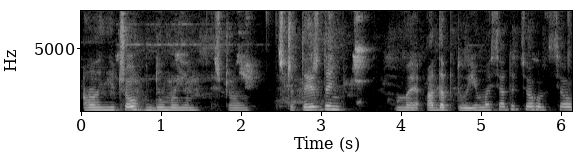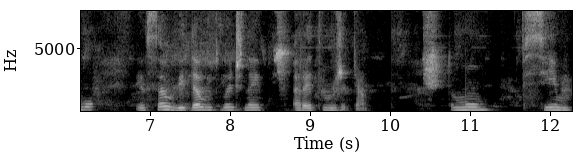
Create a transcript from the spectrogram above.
Але нічого, думаю, що ще тиждень ми адаптуємося до цього всього і все увійде у звичний ритм життя. Тому всім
